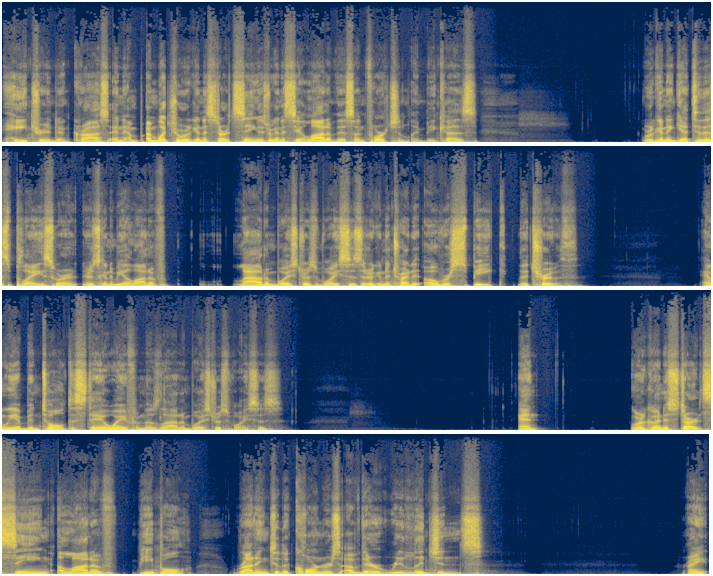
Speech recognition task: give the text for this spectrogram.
hatred across and, and what we're going to start seeing is we're going to see a lot of this unfortunately because we're going to get to this place where there's going to be a lot of loud and boisterous voices that are going to try to overspeak the truth. And we have been told to stay away from those loud and boisterous voices. And we're going to start seeing a lot of people running to the corners of their religions. Right?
